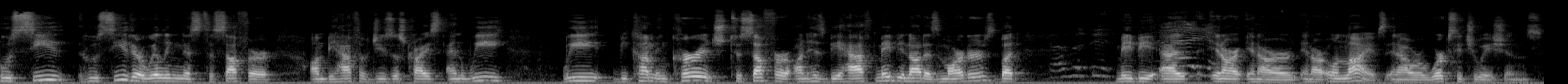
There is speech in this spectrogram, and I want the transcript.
who see who see their willingness to suffer on behalf of Jesus Christ and we we become encouraged to suffer on his behalf maybe not as martyrs but maybe as in our in our in our own lives in our work situations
